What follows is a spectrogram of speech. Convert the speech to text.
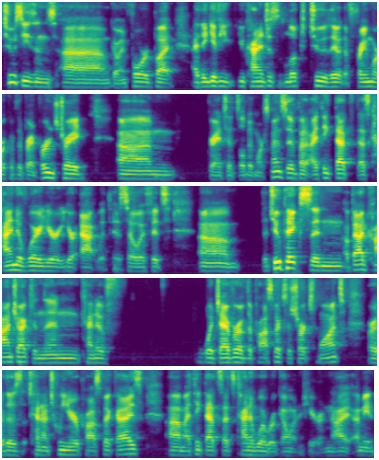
two seasons um, going forward. But i think if you you kind of just look to the the framework of the brent burns trade um, granted it's a little bit more expensive but i think that that's kind of where you're you're at with this. So if it's um, the two picks and a bad contract and then kind of whichever of the prospects the Sharks want, or those kind of tweener prospect guys. Um, I think that's that's kind of where we're going here. And I, I mean,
